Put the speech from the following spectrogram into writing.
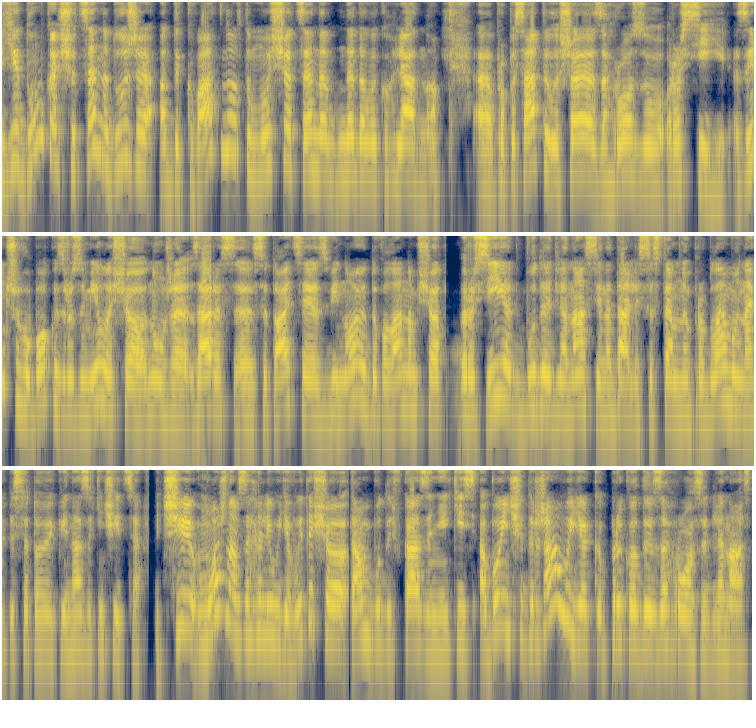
є думка, що це не дуже адекватно, тому що це недалекоглядно е, прописати лише загрозу Росії. З іншого боку, зрозуміло, що ну вже зараз е, ситуація з війною довела нам, що Росія буде для нас і надалі системною проблемою, навіть після того як війна закінчиться. Чи можна взагалі уявити, що там будуть вказані якісь або інші держави, як приклади загрози для нас?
